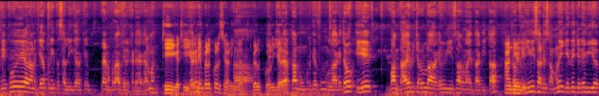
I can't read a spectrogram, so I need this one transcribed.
ਵੇਖੋ ਇਹ ਆਣ ਕੇ ਆਪਣੀ ਤਸੱਲੀ ਕਰਕੇ ਭੈਣ ਭਰਾ ਫਿਰ ਖੜਿਆ ਕਰਨ। ਠੀਕ ਹੈ ਠੀਕ ਹੈ ਨਹੀਂ ਨਹੀਂ? ਬਿਲਕੁਲ ਸਿਆਣੀ ਗੱਲ ਹਾਂ, ਬਿਲਕੁਲ ਯਾਰ। ਜਿਹੜਾ ਤੁਹਾਨੂੰ ਮੁੜ ਕੇ ਫੋਨ ਲਾ ਕੇ ਚਲੋ ਇਹ ਬੰਦਾ ਹੈ ਵੀ ਚਲੋ ਲਾ ਕੇ ਵੀਰ ਸਾਡੇ ਨਾਲ ਇਦਾਂ ਕੀਤਾ। ਹਾਂਜੀ, ਤਾਂ ਹਾਂਜੀ। ਤੁਸੀਂ ਵੀ ਸਾਡੇ ਸਾਹਮਣੇ ਹੀ ਕਹਿੰਦੇ ਜਿਹੜੇ ਵੀਰ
